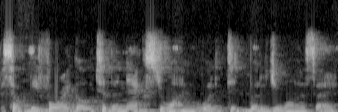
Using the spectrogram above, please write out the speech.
so before I go to the next one, what did what did you want to say?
